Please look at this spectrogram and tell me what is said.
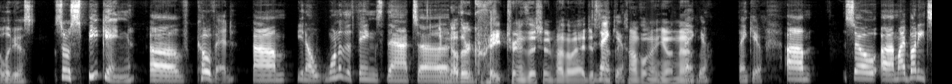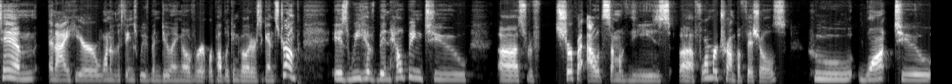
Olivia? So, speaking of COVID, um, you know, one of the things that uh, another great transition, by the way. I just Thank have you. to compliment you on that. Thank you. Thank you. Um, so uh, my buddy Tim and I here, one of the things we've been doing over at Republican Voters Against Trump is we have been helping to uh, sort of Sherpa out some of these uh, former Trump officials who want to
